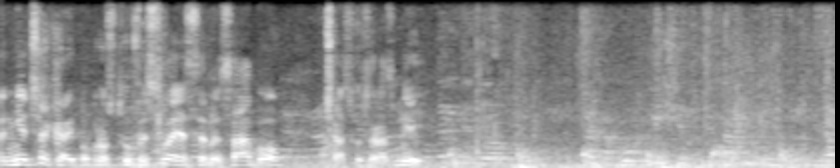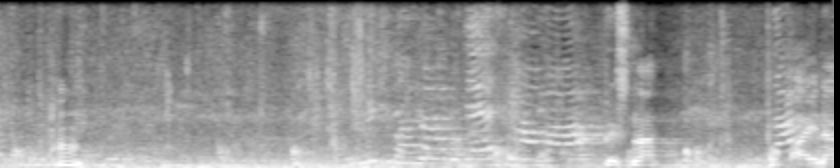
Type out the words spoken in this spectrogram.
e, nie czekaj, po prostu wysyłaj SMS-a, bo czasu coraz mniej. Mm. Pyszna, fajna,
